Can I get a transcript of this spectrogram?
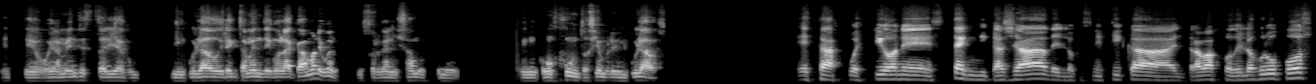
este, obviamente, estaría vinculado directamente con la Cámara y bueno, nos organizamos como en conjunto, siempre vinculados. Estas cuestiones técnicas ya de lo que significa el trabajo de los grupos,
